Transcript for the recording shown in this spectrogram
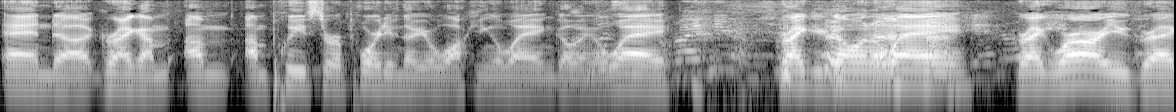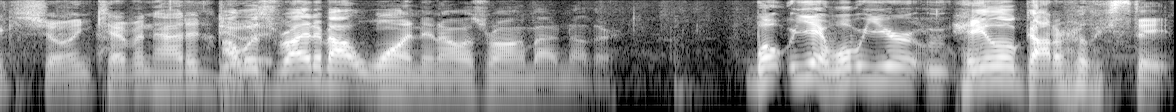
And uh, Greg, I'm, I'm I'm pleased to report, even though you're walking away and going away, Greg, you're going away. Greg, where are you, Greg? Showing Kevin how to do I was it. right about one and I was wrong about another. What? Yeah. What were your? Halo got a release date.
